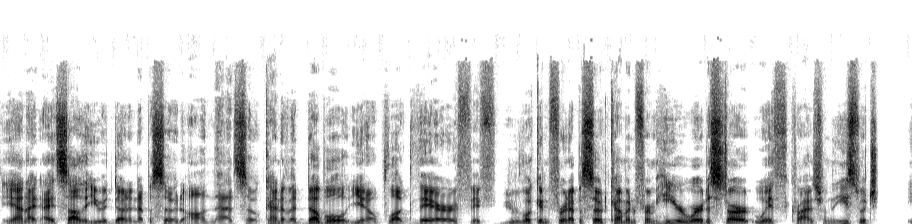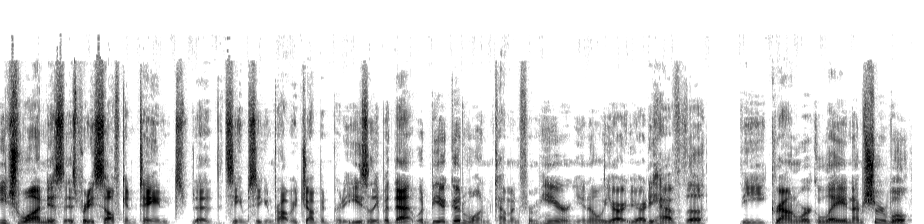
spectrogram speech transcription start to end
yeah, and I, I, saw that you had done an episode on that, so kind of a double, you know, plug there. If if you're looking for an episode coming from here, where to start with Crimes from the East, which each one is is pretty self-contained, uh, it seems, so you can probably jump in pretty easily. But that would be a good one coming from here. You know, you, are, you already have the the groundwork laid, and I'm sure we'll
